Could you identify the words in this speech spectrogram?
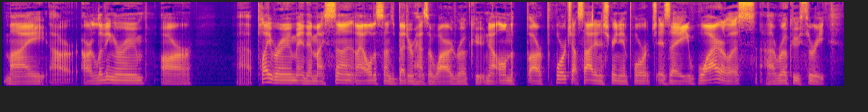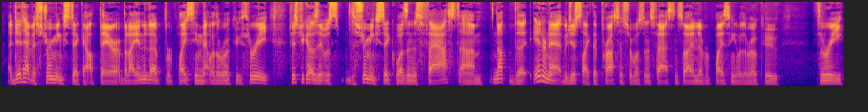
my our our living room, our uh, playroom, and then my son, my oldest son's bedroom has a wired Roku. Now on the our porch outside in a screen-in porch is a wireless uh, Roku three. I did have a streaming stick out there, but I ended up replacing that with a Roku 3 just because it was the streaming stick wasn't as fast. Um, not the internet, but just like the processor wasn't as fast. And so I ended up replacing it with a Roku 3.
